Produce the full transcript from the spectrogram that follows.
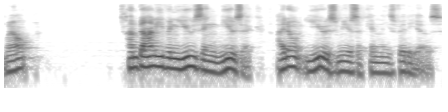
Well, I'm not even using music. I don't use music in these videos.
